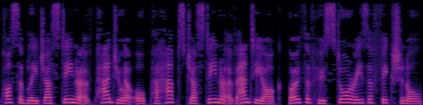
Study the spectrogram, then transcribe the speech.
possibly Justina of Padua or perhaps Justina of Antioch, both of whose stories are fictional.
